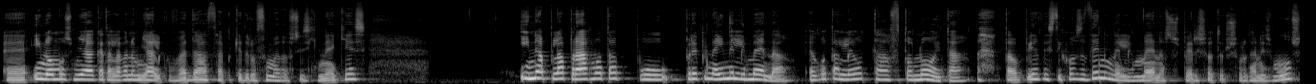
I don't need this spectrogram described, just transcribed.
Ε, είναι όμως μια, καταλαβαίνω μια άλλη κουβέντα, θα επικεντρωθούμε εδώ στις γυναίκες. Είναι απλά πράγματα που πρέπει να είναι λιμένα. Εγώ τα λέω τα αυτονόητα, τα οποία δυστυχώς δεν είναι λιμένα στους περισσότερους οργανισμούς,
